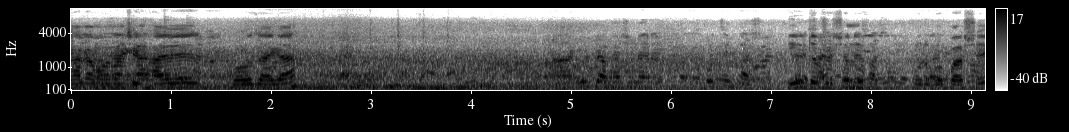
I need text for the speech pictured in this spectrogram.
ঢাকা ময়মনসিংহ হাইওয়ে বড় জায়গা। ইউটা ফ্যাশনের পশ্চিম পাশে। ইউটো ফ্যাশনের পূর্ব পাশে।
